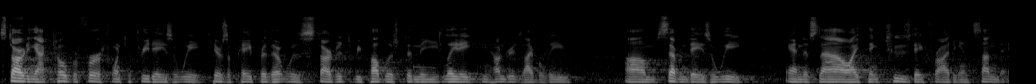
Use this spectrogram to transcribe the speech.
starting October 1st, went to three days a week. Here's a paper that was started to be published in the late 1800s, I believe, um, seven days a week. And it's now, I think, Tuesday, Friday, and Sunday.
